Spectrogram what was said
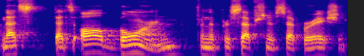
And that's, that's all born from the perception of separation.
